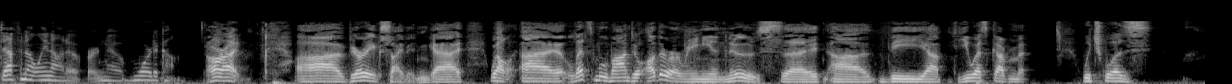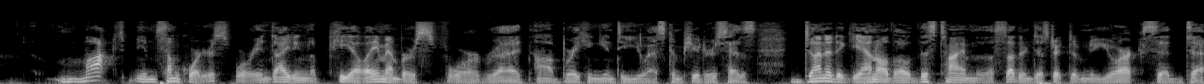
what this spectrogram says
Definitely not over. No, more to come. All right. Uh, very exciting. Uh, well, uh, let's move on to other Iranian news. Uh, uh, the uh, U.S. government, which was mocked in some quarters for indicting the PLA members for uh, uh, breaking into U.S. computers has done it again, although this time the Southern District of New York said, uh,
